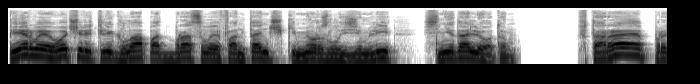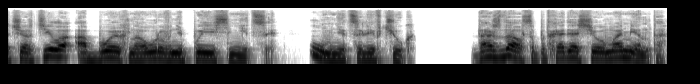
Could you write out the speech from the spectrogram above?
Первая очередь легла, подбрасывая фонтанчики мерзлой земли с недолетом. Вторая прочертила обоих на уровне поясницы. Умница Левчук. Дождался подходящего момента,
